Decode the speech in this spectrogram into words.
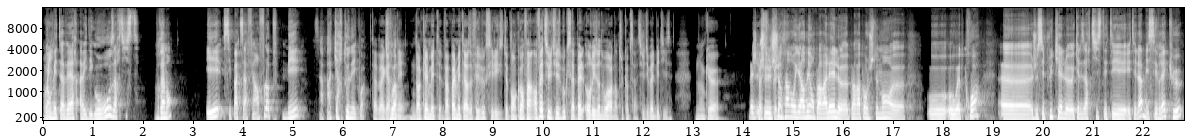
dans le métavers avec des gros artistes, vraiment. Et c'est pas que ça a fait un flop, mais ça n'a pas cartonné, quoi. Ça n'a pas cartonné. Dans quel méta... Enfin, pas le métavers de Facebook, s'il n'existe pas encore. Enfin, en fait, celui de Facebook s'appelle Horizon World, un truc comme ça, si je dis pas de bêtises. Donc, euh, bah, je, suis en train de regarder en parallèle euh, par rapport justement au, au, Web 3. Euh, je sais plus quels artistes étaient, étaient là, mais c'est vrai que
